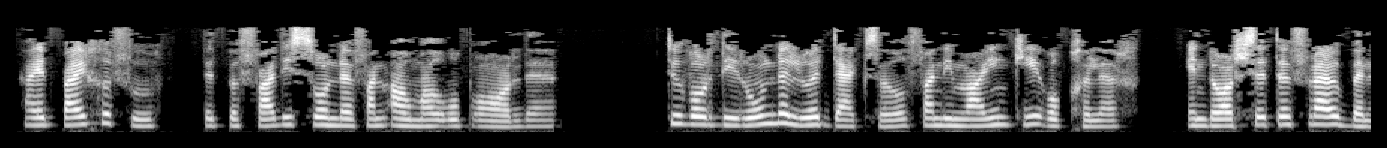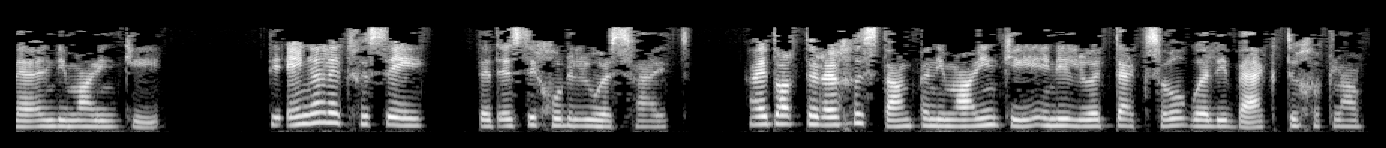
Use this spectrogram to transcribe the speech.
Hij het bijgevoegd, dit bevat die zonde van allemaal op aarde. Toe wordt die ronde looddeksel van die maaienkie opgelig, en daar sit een vrou binnen in die maaienkie. Die engel het gesê, dit is die goedeloosheid. Hij het daar teruggestamp in die maaienkie en die looddeksel oor die bek toegeklap.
